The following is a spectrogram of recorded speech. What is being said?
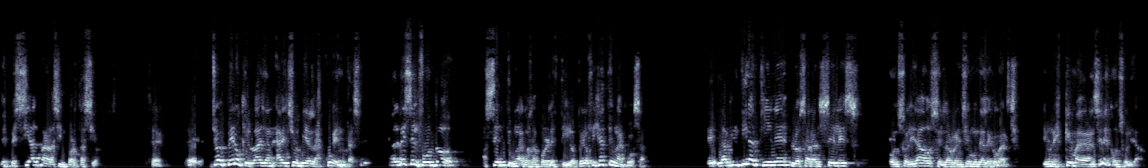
especial para las importaciones. Sí. Eh, yo espero que lo hayan hecho bien las cuentas. Tal vez el fondo acepte una cosa por el estilo, pero fíjate una cosa. Eh, la Argentina tiene los aranceles consolidados en la Organización Mundial de Comercio. Tiene un esquema de aranceles consolidado.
